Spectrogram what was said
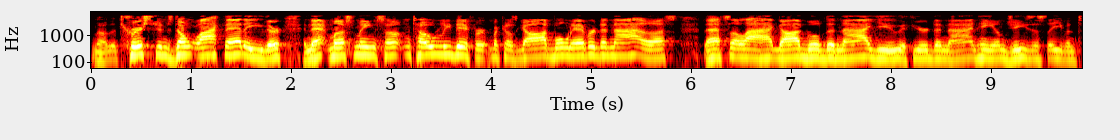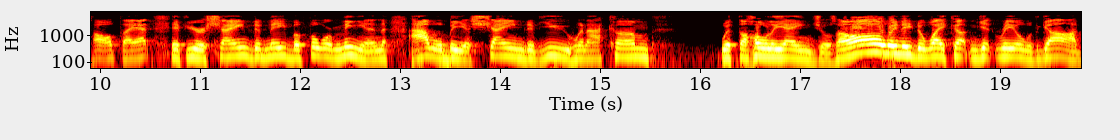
Now the Christians don't like that either, and that must mean something totally different because God won't ever deny us. That's a lie. God will deny you if you're denying Him. Jesus even taught that. If you're ashamed of me before men, I will be ashamed of you when I come with the holy angels. Oh, we need to wake up and get real with God.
